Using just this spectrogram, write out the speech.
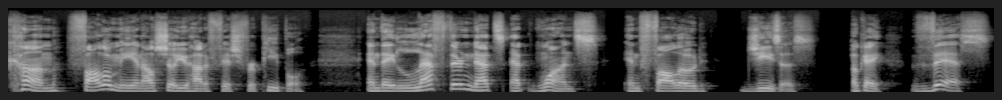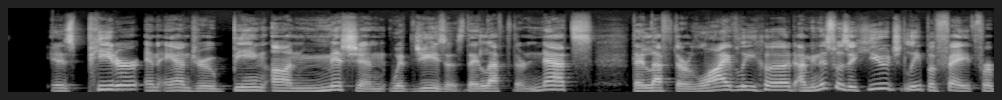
Come, follow me, and I'll show you how to fish for people. And they left their nets at once and followed Jesus. Okay, this is Peter and Andrew being on mission with Jesus. They left their nets, they left their livelihood. I mean, this was a huge leap of faith for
